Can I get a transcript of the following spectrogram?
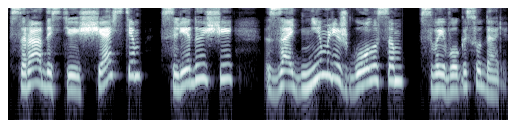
с радостью и счастьем, следующий за одним лишь голосом своего государя.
